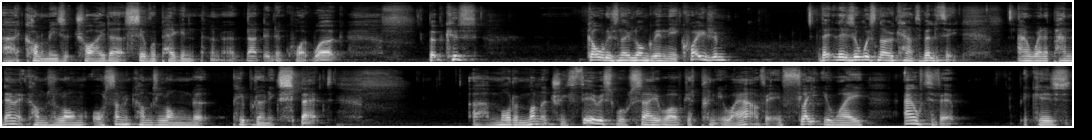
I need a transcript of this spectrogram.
uh, economies that tried uh, silver pegging, that didn't quite work. But because gold is no longer in the equation, there's always no accountability. And when a pandemic comes along or something comes along that people don't expect, uh, modern monetary theorists will say, well, just print your way out of it, inflate your way out of it, because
